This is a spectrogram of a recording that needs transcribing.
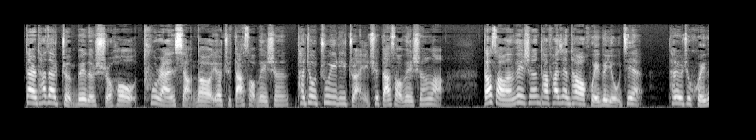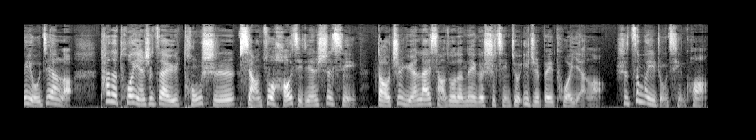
但是他在准备的时候突然想到要去打扫卫生，他就注意力转移去打扫卫生了。打扫完卫生，他发现他要回个邮件，他就去回个邮件了。他的拖延是在于同时想做好几件事情，导致原来想做的那个事情就一直被拖延了，是这么一种情况。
